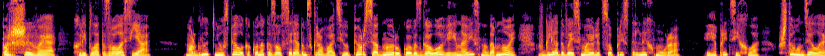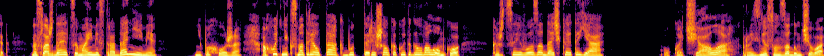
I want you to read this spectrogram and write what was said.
«Паршивая!» — хрипло отозвалась я. Моргнуть не успела, как он оказался рядом с кроватью, уперся одной рукой в изголовье и навис надо мной, вглядываясь в мое лицо пристально и хмуро. И я притихла. Что он делает? Наслаждается моими страданиями? Не похоже. Охотник смотрел так, будто решал какую-то головоломку. Кажется, его задачка — это я. «Укачала?» — произнес он задумчиво.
